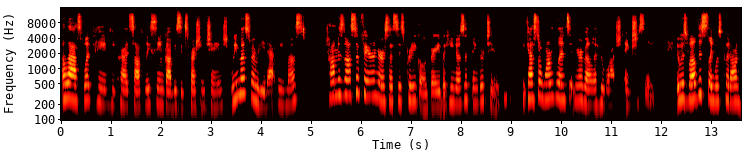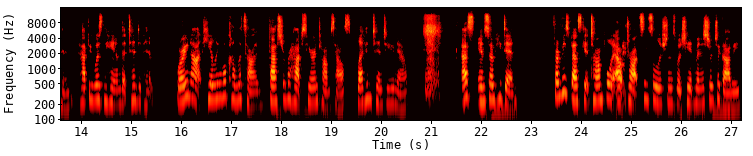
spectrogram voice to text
Alas, what pain! he cried softly, seeing Gobby's expression change. We must remedy that, we must. Tom is not so fair a nurse as his pretty Goldberry, but he knows a thing or two. He cast a warm glance at Mirabella, who watched anxiously. It was well this sling was put on him. Happy was the hand that tended him. Worry not, healing will come with time, faster perhaps here in Tom's house. Let him tend to you now. As and so he did. From his basket, Tom pulled out draughts and solutions which he administered to Gobby,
